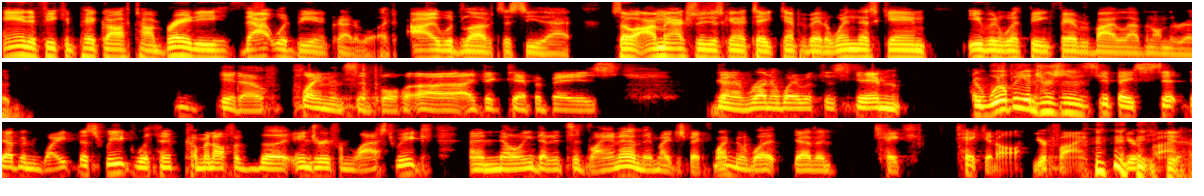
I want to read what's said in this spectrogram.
And if he can pick off Tom Brady, that would be incredible. Like I would love to see that. So I'm actually just going to take Tampa Bay to win this game, even with being favored by 11 on the road you know, plain and simple. Uh, I think Tampa Bay is going to run away with this game. It will be interesting to see if they sit Devin White this week with him coming off of the injury from last week and knowing that it's Atlanta and they might just make, well, you know what, Devin, take take it off. You're fine. You're fine. yeah.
